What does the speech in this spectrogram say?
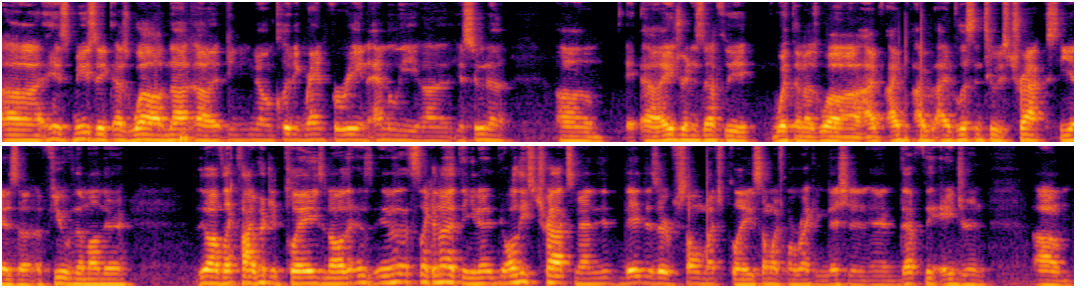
uh, his music as well. Not uh, you know, including Ran Farid and Emily uh, Yasuna. Um, uh, Adrian is definitely with them as well. Uh, I've, I've, I've, listened to his tracks. He has a, a few of them on there they'll have like 500 plays and all that. You know, that's like another thing. You know, all these tracks, man, they deserve so much play, so much more recognition, and definitely Adrian, um,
